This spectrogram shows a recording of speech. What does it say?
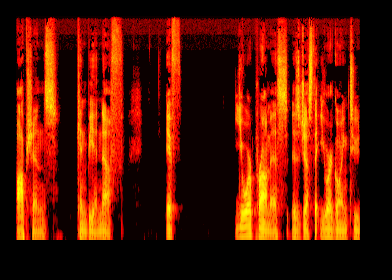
options can be enough. If your promise is just that you are going to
